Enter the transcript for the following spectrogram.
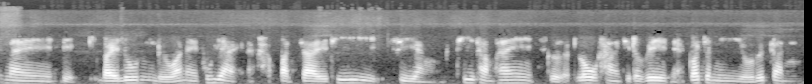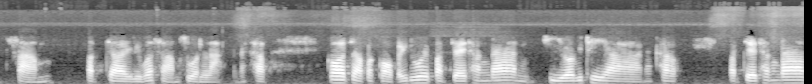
ทในเด็กวัยรุ่นหรือว่าในผู้ใหญ่นะครับปัจจัยที่เสี่ยงที่ทำให้เกิดโรคทางจิตเวทเนี่ยก็จะมีอยู่ด้วยกันสาม ปัจจัยหรือว่าสามส่วนหลักนะครับ ก็จะประกอบไปด้วยปัจจัยทางด้านชีววิทยานะครับ ปัจจัยทางด้าน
